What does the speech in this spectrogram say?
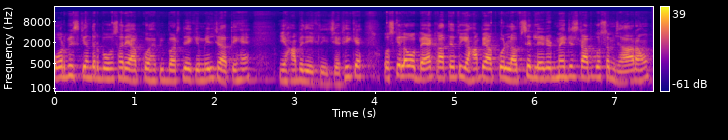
और भी इसके अंदर बहुत सारे आपको हैप्पी बर्थडे के मिल जाते हैं, यहाँ पे देख लीजिए, ठीक है? उसके अलावा बैक आते हैं तो यहाँ पे आपको लव से रिलेटेड मैं जस्ट आपको समझा रहा हूँ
